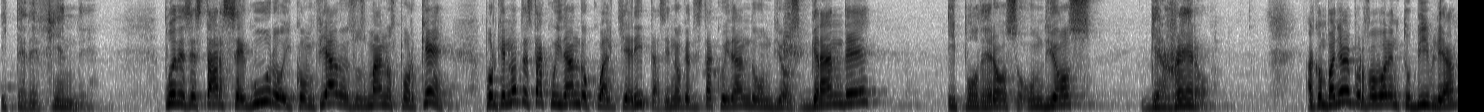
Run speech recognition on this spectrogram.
y te defiende. Puedes estar seguro y confiado en sus manos. ¿Por qué? Porque no te está cuidando cualquierita, sino que te está cuidando un Dios grande y poderoso, un Dios guerrero. Acompáñame por favor en tu Biblia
